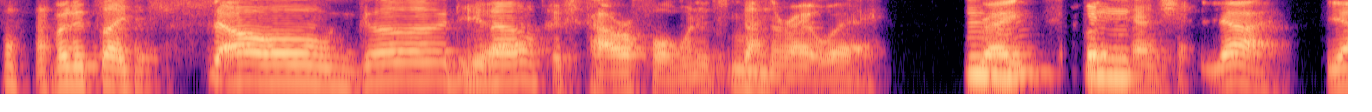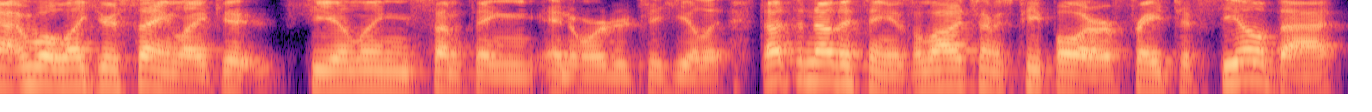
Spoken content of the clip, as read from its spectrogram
but it's like so good, you Yeah. know? It's powerful when it's done the right way. Right. Mhm. Good And- intention. Yeah. Yeah. And well, like you're saying, like it, feeling something in order to heal it. That's another thing is a lot of times people are afraid to feel that.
